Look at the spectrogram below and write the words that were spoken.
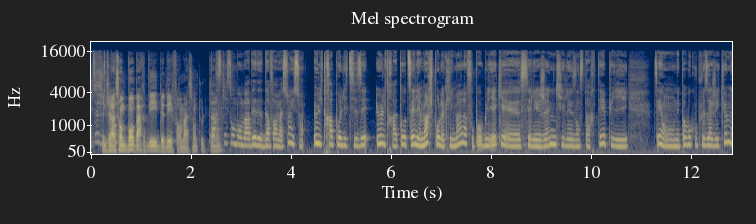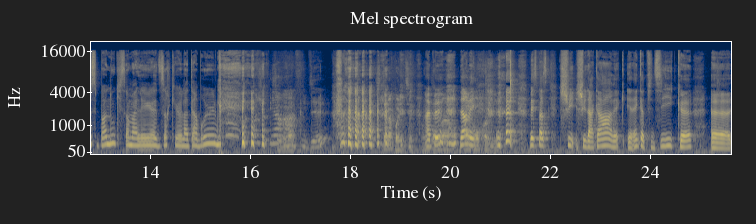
c'est une génération bombardée de, d'informations tout le temps. Parce qu'ils sont bombardés d'informations, ils sont ultra politisés, ultra tôt. Tu sais, les marches pour le climat, là, faut pas oublier que c'est les jeunes qui les ont startés. Puis sais, on n'est pas beaucoup plus âgés qu'eux, mais c'est pas nous qui sommes allés dire que la Terre brûle. C'était la politique. Un peu. Non, mais, mais c'est parce que je suis, je suis d'accord avec Hélène quand tu dis que euh,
